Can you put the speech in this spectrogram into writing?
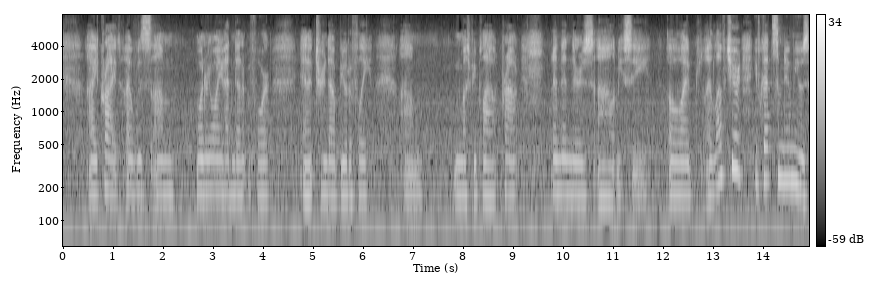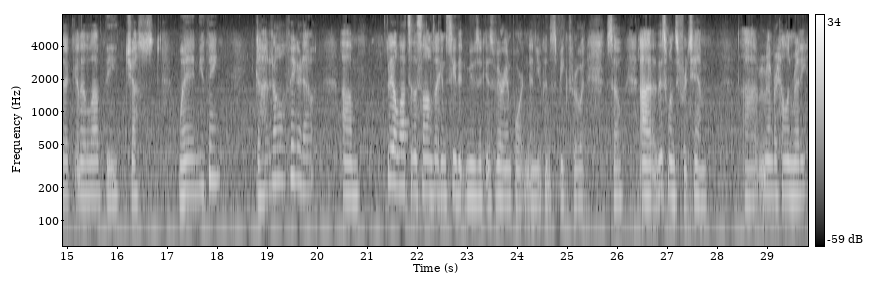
I cried. I was um, wondering why you hadn't done it before, and it turned out beautifully. You must be proud. proud. And then there's, uh, let me see. Oh, I I loved your. You've got some new music, and I love the just when you think you got it all figured out. Um, you know, lots of the songs I can see that music is very important, and you can speak through it. So uh, this one's for Tim. Uh, remember Helen Reddy?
